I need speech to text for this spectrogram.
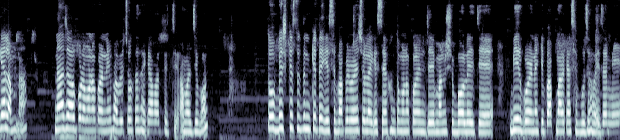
গেলাম না। না যাওয়ার পরে মনে করেন এভাবে চলতে থাকে আমার আমার জীবন। তো বেশ কিছুদিন কেটে গেছে, বাপের বাড়ি চলে গেছে। এখন তো মনে করেন যে মানুষ বলে যে বিয়ের পরে নাকি বাপ মার কাছে বোঝা হয়ে যায় মেয়ে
